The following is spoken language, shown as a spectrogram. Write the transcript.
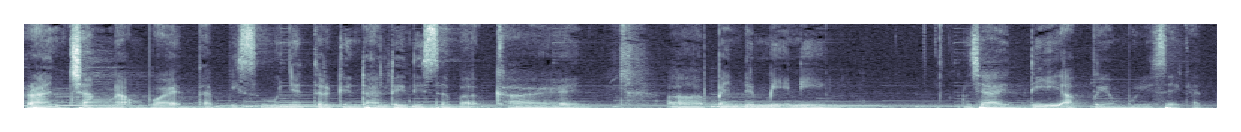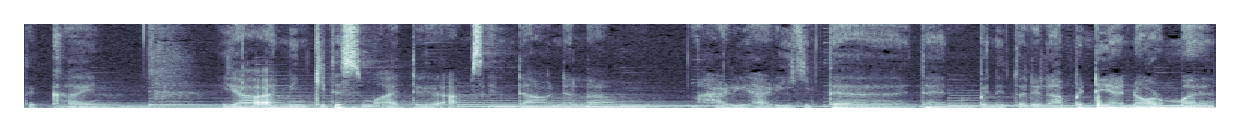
rancang nak buat. Tapi semuanya tergendala disebabkan uh, pandemik ni. Jadi apa yang boleh saya katakan? Ya, I mean kita semua ada ups and down dalam hari-hari kita. Dan benda tu adalah benda yang normal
